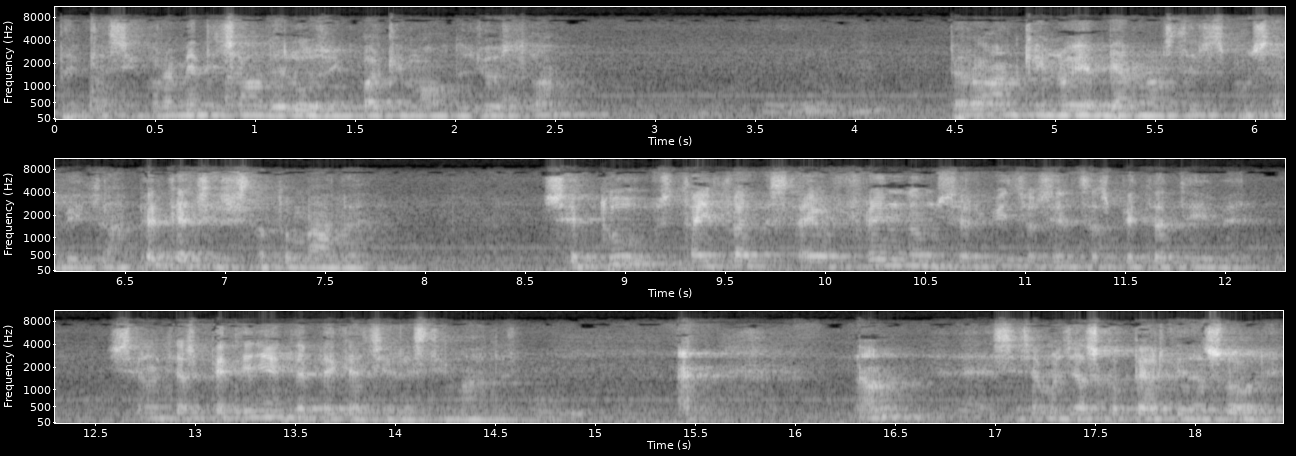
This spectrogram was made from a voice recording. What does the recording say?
perché sicuramente ci hanno deluso in qualche modo, giusto? Però anche noi abbiamo le nostre responsabilità. Perché ci è stato male? Se tu stai, stai, offrendo un servizio senza aspettative, se non ti aspetti niente perché ci resti male? No? Eh, ci siamo già scoperti da soli.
